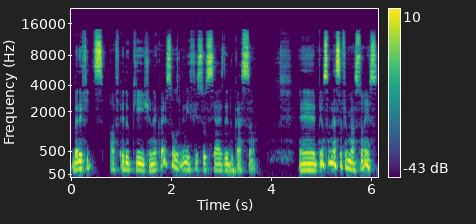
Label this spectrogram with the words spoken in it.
Benefits of Education? Né? Quais são os benefícios sociais da educação? É, pensando nessas afirmações,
